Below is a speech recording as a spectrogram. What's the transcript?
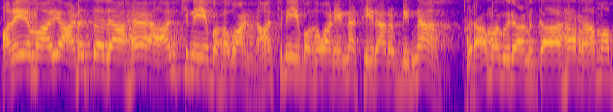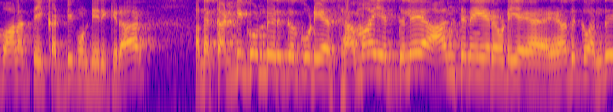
அதே மாதிரி அடுத்ததாக ஆஞ்சநேய பகவான். ஆஞ்சநேய பகவான் என்ன செய்கிறார் அப்படின்னா ராமபிரானுக்காக ராமபாலத்தை கட்டி கொண்டிருக்கிறார். அந்த கட்டி கொண்டு இருக்கக்கூடிய சமயத்திலே ஆஞ்சநேயருடைய அதுக்கு வந்து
